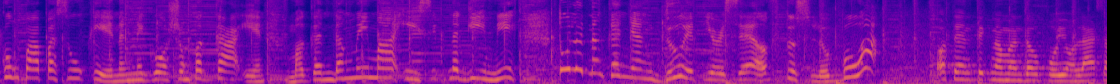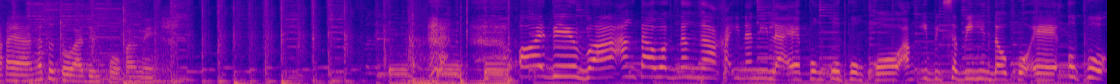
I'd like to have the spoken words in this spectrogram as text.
Kung papasukin ng negosyong pagkain, magandang may maisip na gimmick. Tulad ng kanyang do-it-yourself to buwa. Authentic naman daw po yung lasa, kaya natutuwa din po kami. O, di ba? Ang tawag ng uh, kainan nila eh pungko-pungko. Ang ibig sabihin daw po eh upo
